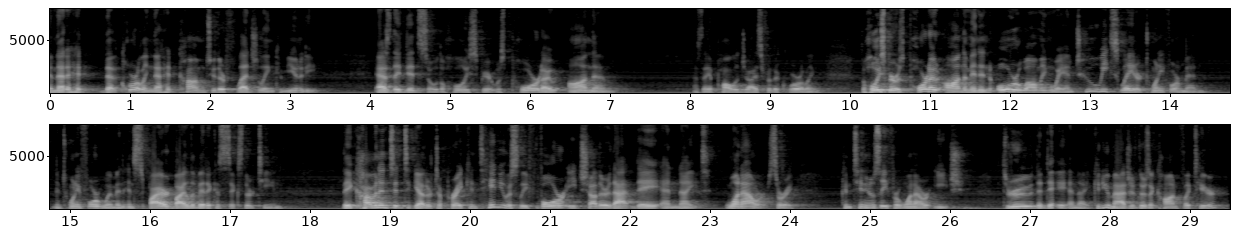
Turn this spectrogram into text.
and that, it had, that quarreling that had come to their fledgling community. As they did so, the Holy Spirit was poured out on them as they apologized for their quarreling. The Holy Spirit was poured out on them in an overwhelming way. And two weeks later, 24 men and 24 women, inspired by Leviticus 6:13, they covenanted together to pray continuously for each other that day and night. One hour, sorry, continuously for one hour each, through the day and night. Could you imagine if there's a conflict here?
